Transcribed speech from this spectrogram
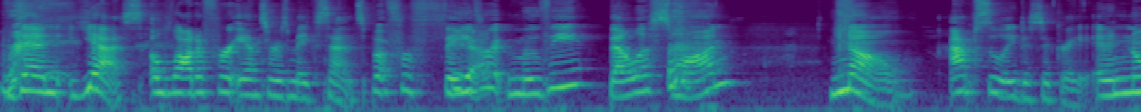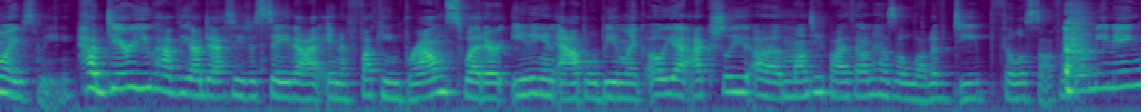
then yes, a lot of her answers make sense. But for favorite movie, Bella Swan, no. Absolutely disagree. It annoys me. How dare you have the audacity to say that in a fucking brown sweater, eating an apple, being like, "Oh yeah, actually, uh, Monty Python has a lot of deep philosophical meaning."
